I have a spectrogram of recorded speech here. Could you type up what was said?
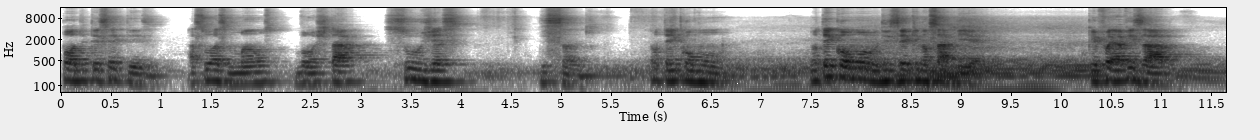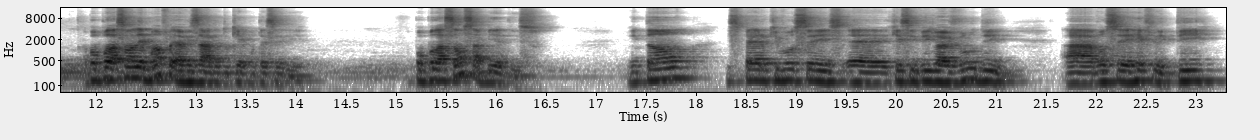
pode ter certeza, as suas mãos vão estar sujas de sangue. Não tem como, não tem como dizer que não sabia, porque foi avisado. A população alemã foi avisada do que aconteceria. A população sabia disso. Então, espero que vocês, é, que esse vídeo ajude a você refletir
